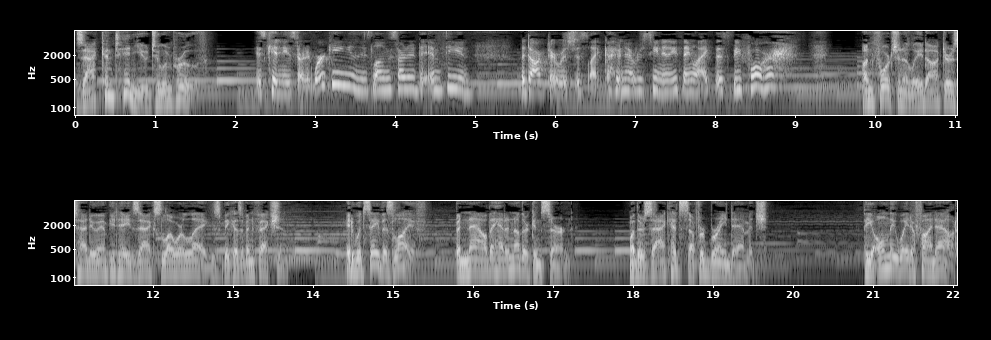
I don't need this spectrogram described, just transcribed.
Zach continued to improve. His kidneys started working and his lungs started to empty and the doctor was just like, I've never seen anything like this before. Unfortunately, doctors had to amputate Zach's lower legs because of infection. It would save his life, but now they had another concern whether Zach had suffered brain damage. The only way to find out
